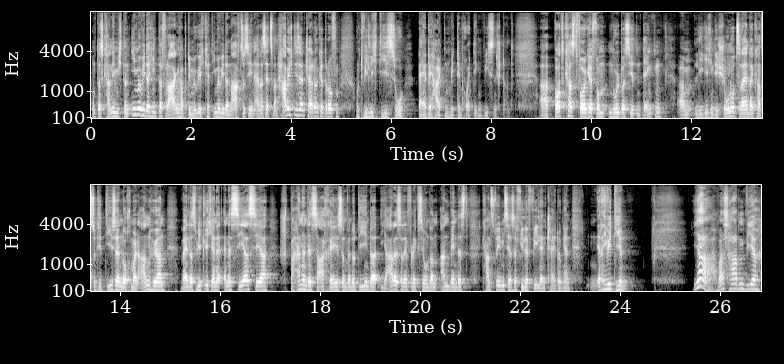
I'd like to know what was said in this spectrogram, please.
und das kann ich mich dann immer wieder hinterfragen, habe die Möglichkeit immer wieder nachzusehen, einerseits, wann habe ich diese Entscheidung getroffen und will ich die so beibehalten mit dem heutigen Wissensstand. Äh, Podcast-Folge vom nullbasierten Denken ähm, lege ich in die Shownotes rein, dann kannst du dir diese nochmal anhören, weil das wirklich eine, eine sehr, sehr spannende Sache ist und wenn du die in der Jahresreflexion dann anwendest, kannst du eben sehr, sehr viele Fehlentscheidungen revidieren. Ja, was haben wir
